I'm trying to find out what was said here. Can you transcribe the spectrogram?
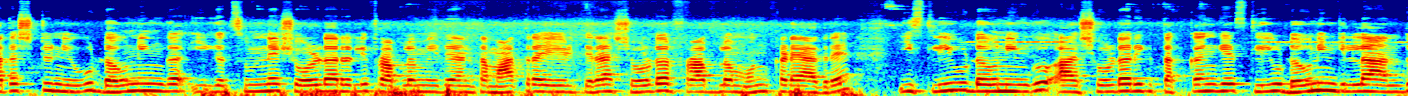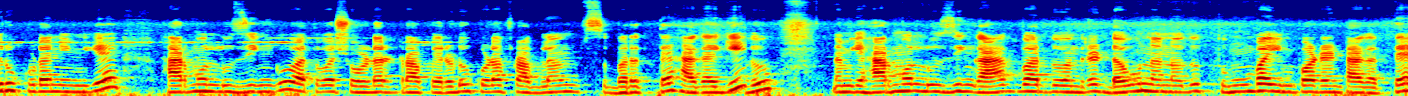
ಆದಷ್ಟು ನೀವು ಡೌನಿಂಗ್, ಈಗ ಸುಮ್ಮನೆ ಶೋಲ್ಡರಲ್ಲಿ ಪ್ರಾಬ್ಲಮ್ ಇದೆ ಅಂತ ಮಾತ್ರ ಹೇಳ್ತೀರಾ? ಶೋಲ್ಡರ್ ಪ್ರಾಬ್ಲಮ್ ಒಂದು ಕಡೆ ಆದರೆ ಈ ಸ್ಲೀವ್ ಡೌನಿಂಗು, ಆ ಶೋಲ್ಡರಿಗೆ ತಕ್ಕಂಗೆ ಸ್ಲೀವ್ ಡೌನಿಂಗ್ ಇಲ್ಲ ಅಂದರೂ ಕೂಡ ನಿಮಗೆ ಹಾರ್ಮೋನ್ ಲೂಸಿಂಗು ಅಥವಾ ಶೋಲ್ಡರ್ ಡ್ರಾಪ್ ಎರಡೂ ಕೂಡ ಪ್ರಾಬ್ಲಮ್ಸ್ ಬರುತ್ತೆ. ಹಾಗಾಗಿ ಇದು ನಮಗೆ ಹಾರ್ಮೋನ್ ಲೂಸಿಂಗ್ ಆಗಬಾರ್ದು ಅಂದರೆ ಡೌನ್ ಅನ್ನೋದು ತುಂಬ ಇಂಪಾರ್ಟೆಂಟ್ ಆಗುತ್ತೆ.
